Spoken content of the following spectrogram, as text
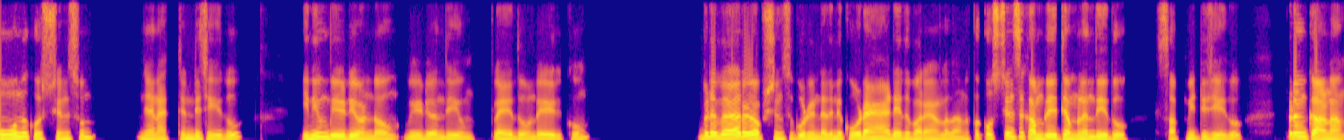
മൂന്ന് ക്വസ്റ്റ്യൻസും ഞാൻ അറ്റൻഡ് ചെയ്തു. ഇനിയും വീഡിയോ ഉണ്ടാവും. വീഡിയോ എന്ത് ചെയ്യും? പ്ലേ ചെയ്തുകൊണ്ടേ ഇരിക്കും ഇവിടെ വേറെ ഓപ്ഷൻസ് കൂടി ഉണ്ട്. അതിന് കൂടെ ആഡ് ചെയ്ത് പറയാനുള്ളതാണ്. അപ്പോൾ ക്വസ്റ്റ്യൻസ് കംപ്ലീറ്റ് നമ്മൾ എന്ത് ചെയ്തു? സബ്മിറ്റ് ചെയ്തു. ഇവിടെ നമുക്ക് കാണാം.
